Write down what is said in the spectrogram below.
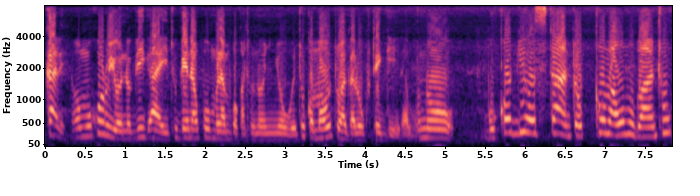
kale omukulu yono big eye tugenda kuwumulamuko katono nnyo we tukomawo twagala okutegeera. Buno bukodyo stant okukomawo mu bantu.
